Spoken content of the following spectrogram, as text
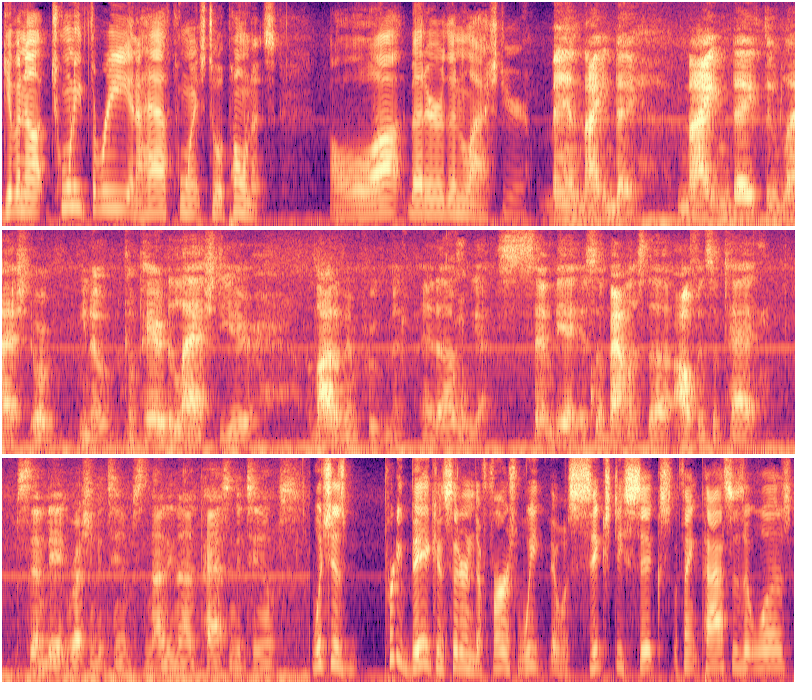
giving up 23 and a half points to opponents. A lot better than last year. man, night and day, night and day through last, or you know, compared to last year, a lot of improvement. And uh, what we got, 78. It's a balanced uh, offensive attack, 78 rushing attempts, 99 passing attempts. which is pretty big considering the first week there was 66 I think passes it was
